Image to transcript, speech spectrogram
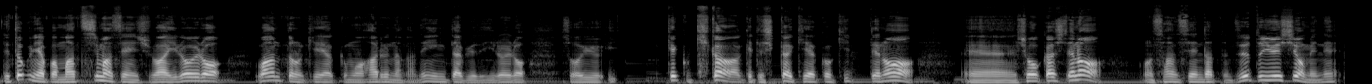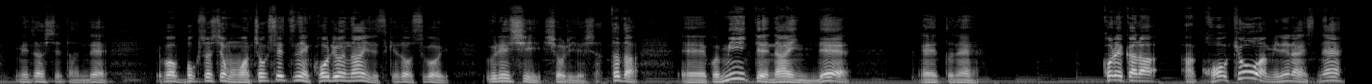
で特にやっぱ松島選手はいろいろワンとの契約もある中ねインタビューでいろいろそういう結構期間を空けてしっかり契約を切っての、えー、消化してのこの参戦だったずっと USC を目,、ね、目指してたんでやっぱ僕としてもまあ直接ね交流はないですけどすごい嬉しい勝利でした。ただ、えー、これ見てないんでえー、っとねこれからあこ今日は見れないですね。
